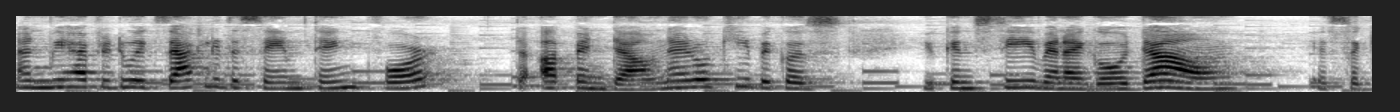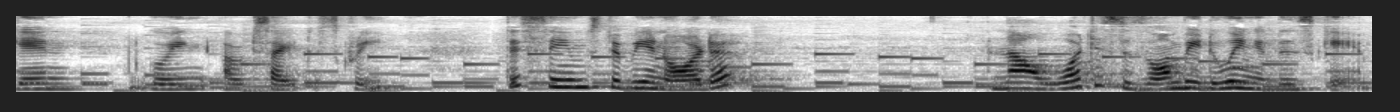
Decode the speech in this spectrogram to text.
And we have to do exactly the same thing for the up and down arrow key because you can see when I go down, it's again going outside the screen. This seems to be in order. Now, what is the zombie doing in this game?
